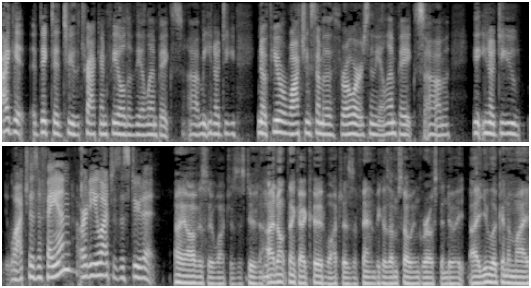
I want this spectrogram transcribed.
I get addicted to the track and field of the Olympics. Um, you know, do you, you know if you're watching some of the throwers in the Olympics, um, you, you know, do you watch as a fan or do you watch as a student? I obviously watch as a student. I don't think I could watch as a fan because I'm so engrossed into it. Uh, you look into my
